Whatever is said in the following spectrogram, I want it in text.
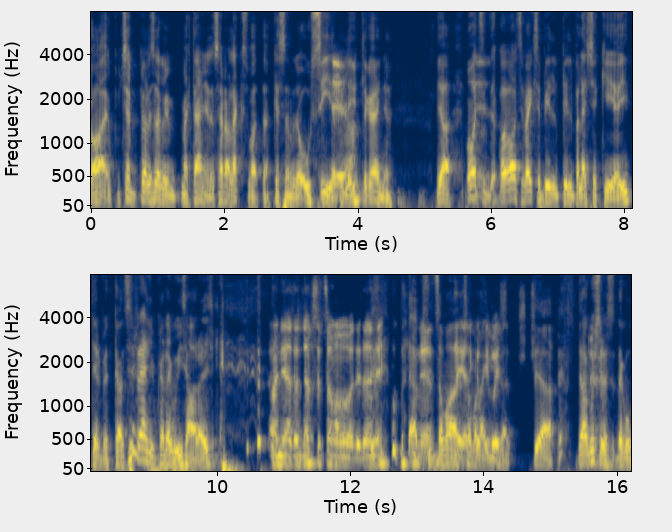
aeg, see peale seda, kui McDaniels ära läks, vaata, kes on OC ja Bill ei ütle ka, on ju. Ja ma vaatasin, ma vaatasin väikse Bill, Bill Belichicki intervjuud ka, see räägib ka nagu isa raisk. on ja ta on täpselt samamoodi, ta on. täpselt sama, sama laivi peal. ja, ja kusjuures nagu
